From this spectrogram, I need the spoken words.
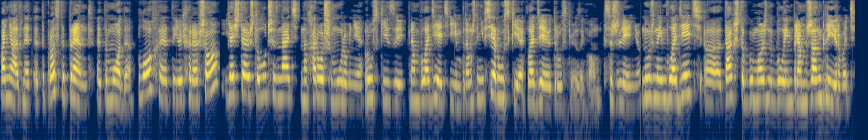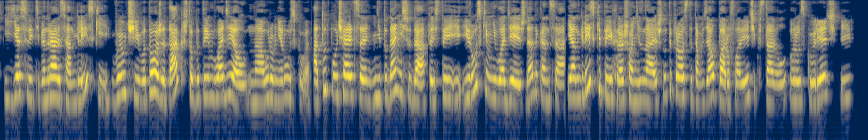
понятно. Это просто тренд, это мода. Плохо это или хорошо? Я считаю, что лучше знать на хорошем уровне русский язык, прям владеть им, потому что не все русские владеют русским языком, к сожалению. Нужно им владеть э, так, чтобы чтобы можно было им прям жонглировать. И если тебе нравится английский, выучи его тоже так, чтобы ты им владел на уровне русского. А тут получается ни туда, ни сюда. То есть ты и, русским не владеешь, да, до конца, и английский ты хорошо не знаешь, ну ты просто там взял пару словечек, вставил в русскую речь, и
